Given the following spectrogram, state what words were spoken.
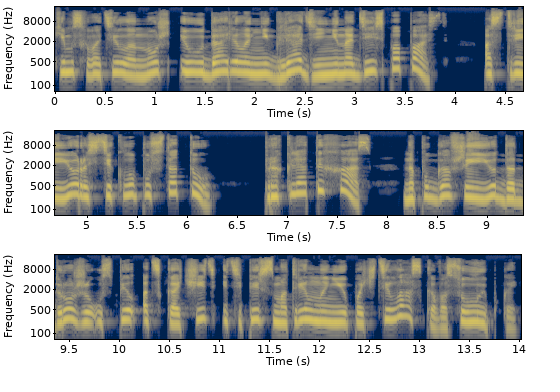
Ким схватила нож и ударила, не глядя и не надеясь попасть. Острие растекло пустоту. Проклятый хас, напугавший ее до дрожи, успел отскочить и теперь смотрел на нее почти ласково, с улыбкой,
